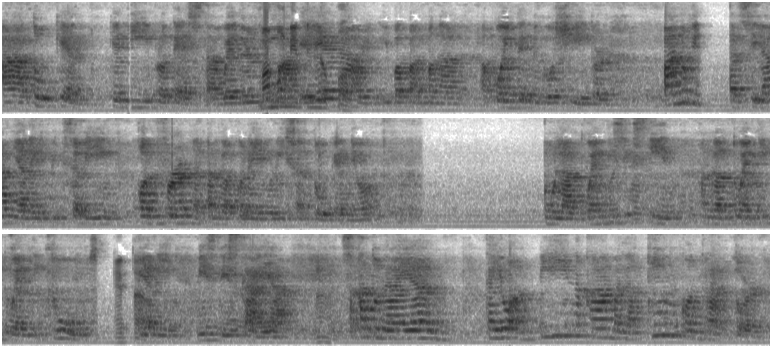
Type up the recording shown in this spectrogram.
ah, token kay DE Protesta, whether Ma'am Ma'am Monitilo Elena po. or yung iba pang mga appointed negotiator, paano kita sila? Yan ay ibig sabihin, confirm na tanggap ko na yung recent token nyo? Mula 2016 hanggang 2022, Ito. yan ni Ms. Diskaya. Mm. Sa katunayan, kayo ang pinakamalaking kontraktor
